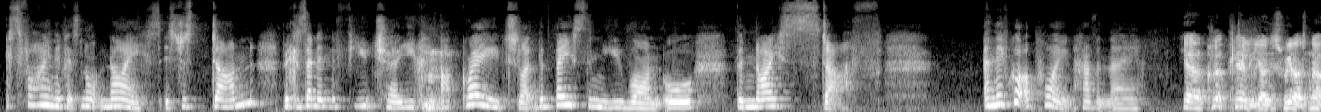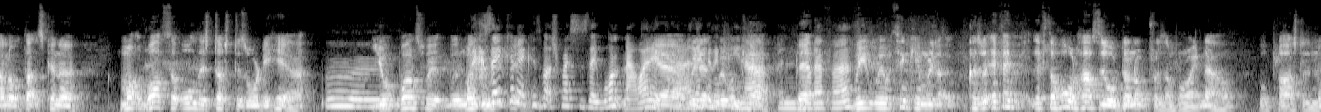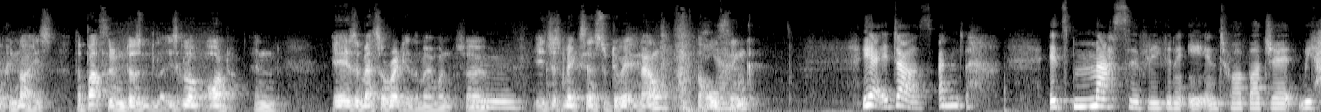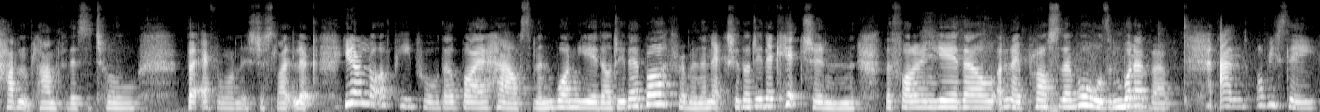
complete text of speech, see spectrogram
it's fine if it's not nice. It's just done because then in the future you can upgrade to like the basin you want or the nice stuff. And they've got a point, haven't they? Yeah, cl- clearly, yeah, I just realised now, look, that's going to, whilst all this dust is already here, you once we once Mm. Because we they can make as much mess as they want now. I don't Yeah, care. we They're going to clean up and whatever. We, we were thinking, because if, if if the whole house is all done up, for example, right now, all plastered and looking nice, the bathroom doesn't, it's going to look odd and it is a mess already at the moment. So it just makes sense to do it now, the whole Mm. Yeah. thing. Yeah, it does. And it's massively going to eat into our budget. We hadn't planned for this at all. But everyone is just like, look, you know, a lot of people, they'll buy a house and then one year they'll do their bathroom and the next year they'll do their kitchen. And the following year they'll, I don't know, plaster their walls and whatever. And obviously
